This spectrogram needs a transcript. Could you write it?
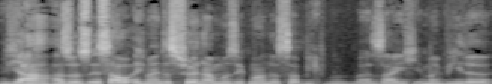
ja, also es ist auch, ich meine, das Schöne am Musikmachen, das ich, sage ich immer wieder,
